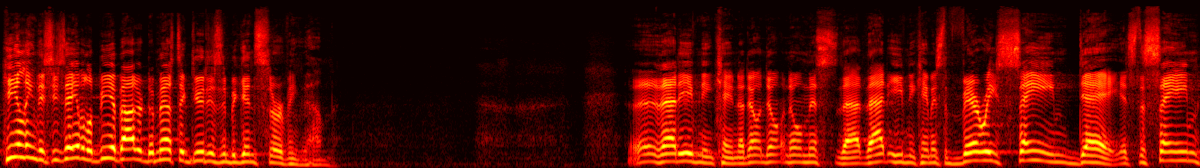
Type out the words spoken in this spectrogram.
healing that she's able to be about her domestic duties and begins serving them. Uh, that evening came. Now, don't, don't, don't miss that. That evening came. It's the very same day. It's the same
